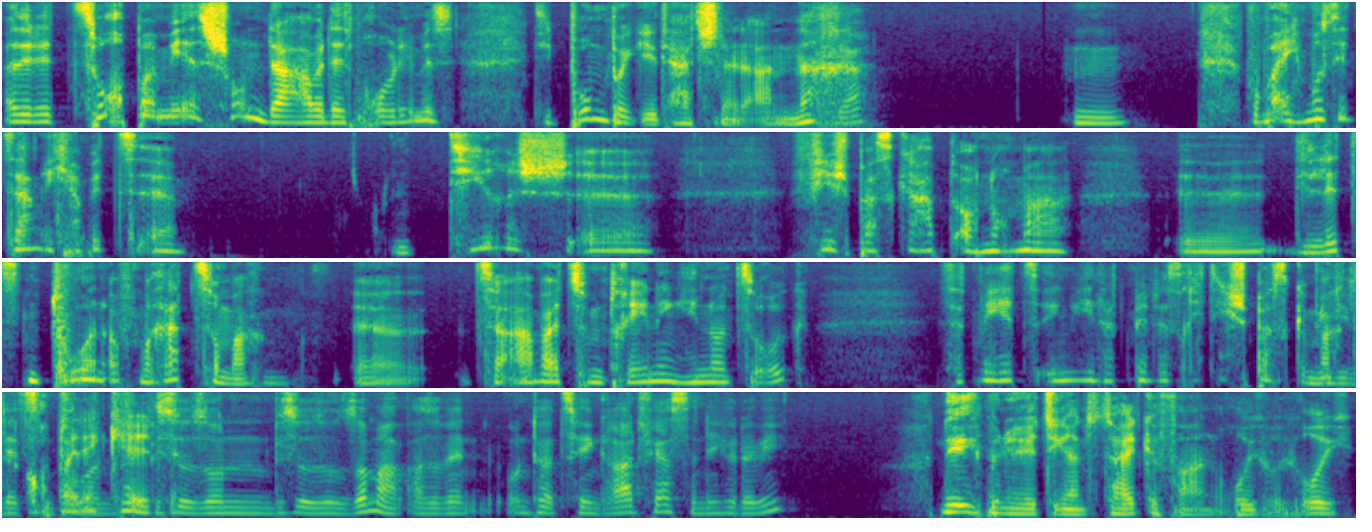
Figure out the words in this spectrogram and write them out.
also der Zug bei mir ist schon da, aber das Problem ist, die Pumpe geht halt schnell an, ne? Ja. Hm. Wobei ich muss jetzt sagen, ich habe jetzt äh, tierisch äh, viel Spaß gehabt, auch nochmal äh, die letzten Touren auf dem Rad zu machen. Äh, zur Arbeit, zum Training hin und zurück. Das hat mir jetzt irgendwie, hat mir das richtig Spaß gemacht, auch bei Touren. der Kälte. Bist du, so ein, bist du so ein Sommer, also wenn unter 10 Grad fährst du nicht, oder wie? Nee, ich bin ja jetzt die ganze Zeit gefahren, ruhig, ruhig, ruhig.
